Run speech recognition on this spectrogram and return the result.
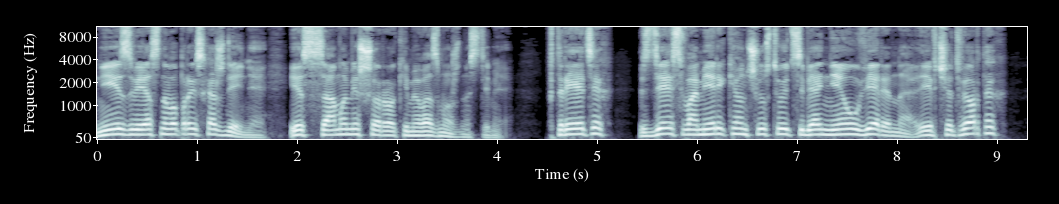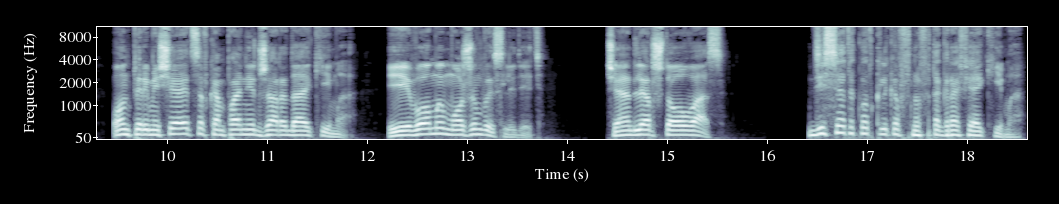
неизвестного происхождения и с самыми широкими возможностями. В-третьих, здесь, в Америке, он чувствует себя неуверенно. И в-четвертых, он перемещается в компании Джареда Акима, и его мы можем выследить. Чендлер, что у вас?» Десяток откликов на фотографии Акима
